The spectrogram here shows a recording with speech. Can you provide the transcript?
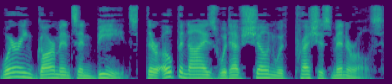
wearing garments and beads, their open eyes would have shone with precious minerals.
